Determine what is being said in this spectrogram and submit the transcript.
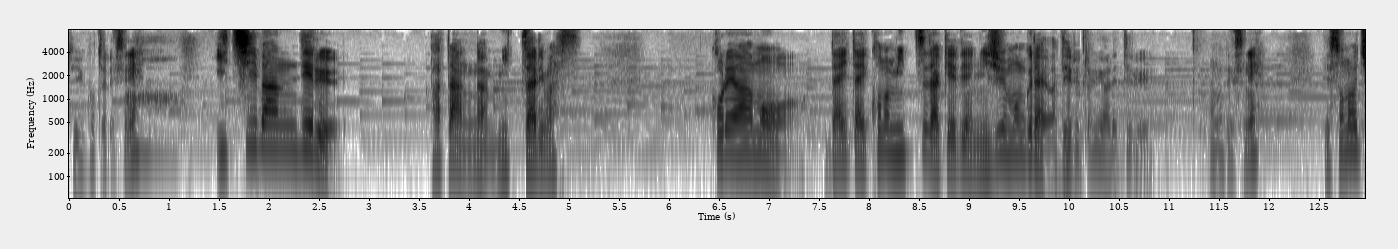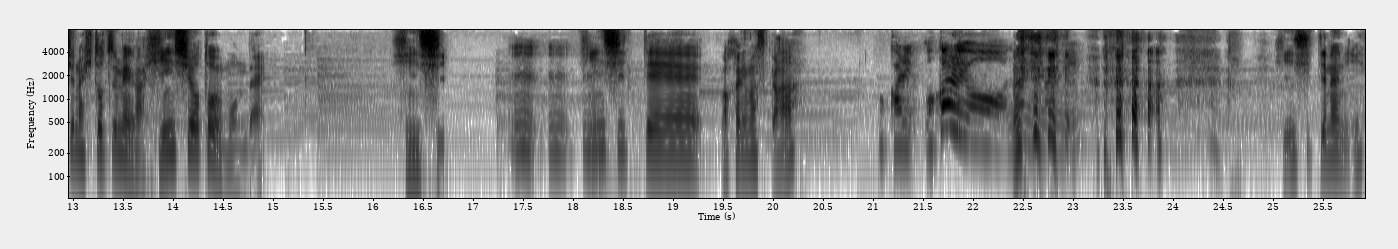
ということですね。あ一番出るパターンが3つあります。これはもう、だいたいこの3つだけで20問ぐらいは出ると言われているものですね。で、そのうちの1つ目が品詞を問う問題。品詞。ーうんうんうん。品詞って、わかりますか、わかり、わかるよ。何何？品詞って何？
